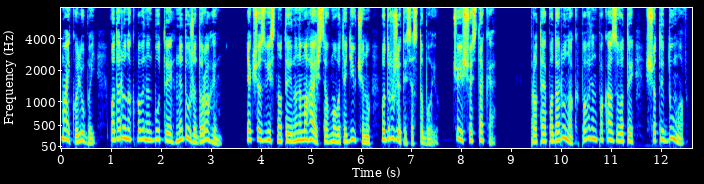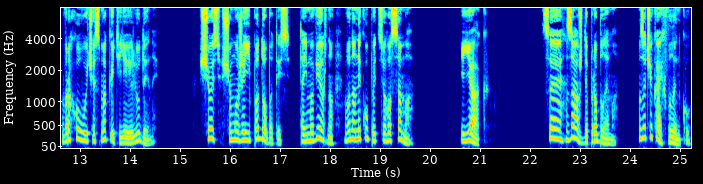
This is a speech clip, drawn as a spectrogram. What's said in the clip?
Майку, любий, подарунок повинен бути не дуже дорогим, якщо, звісно, ти не намагаєшся вмовити дівчину одружитися з тобою, чи щось таке. Проте подарунок повинен показувати, що ти думав, враховуючи смаки тієї людини. Щось, що може їй подобатись, та, ймовірно, вона не купить цього сама. Як? Це завжди проблема. Зачекай хвилинку.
